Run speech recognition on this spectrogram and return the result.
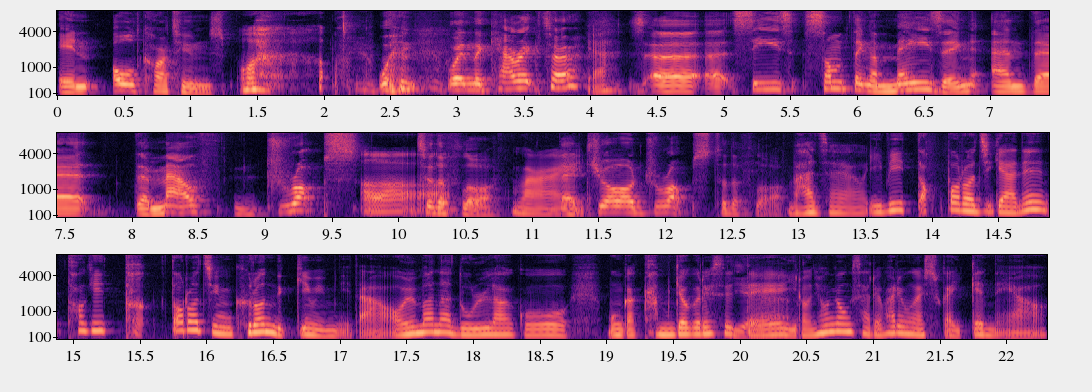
in old cartoons. when when the character Yeah. uh, uh, sees something amazing and their their mouth drops to the floor. Their right. jaw drops to the floor. 맞아요. 입이 떡 벌어지게 하는 턱이 턱 떨어진 그런 느낌입니다. 얼마나 놀라고 뭔가 감격을 했을 때 Yeah. 이런 형용사를 활용할 수가 있겠네요.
